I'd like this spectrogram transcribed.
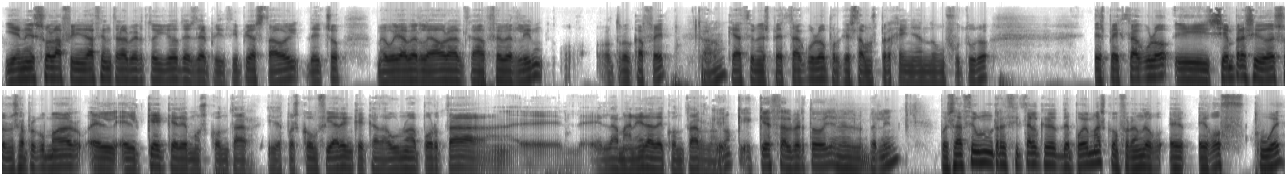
y en eso la afinidad entre Alberto y yo desde el principio hasta hoy. De hecho, me voy a verle ahora al Café Berlín, otro café, Claro. que hace un espectáculo porque estamos pergeñando un futuro. Espectáculo y siempre ha sido eso, nos ha preocupado el, el qué queremos contar y después confiar en que cada uno aporta eh, la manera de contarlo, ¿Qué, ¿no? qué- qué hace Alberto hoy en el Berlín? Pues hace un recital creo, de poemas con Fernando E- Egozcue,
